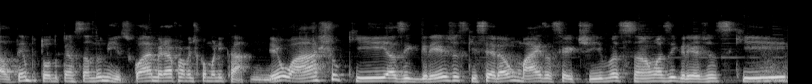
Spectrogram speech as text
está o tempo todo pensando nisso. Qual é a melhor forma de comunicar? Eu acho que as igrejas que serão mais assertivas são as igrejas que,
